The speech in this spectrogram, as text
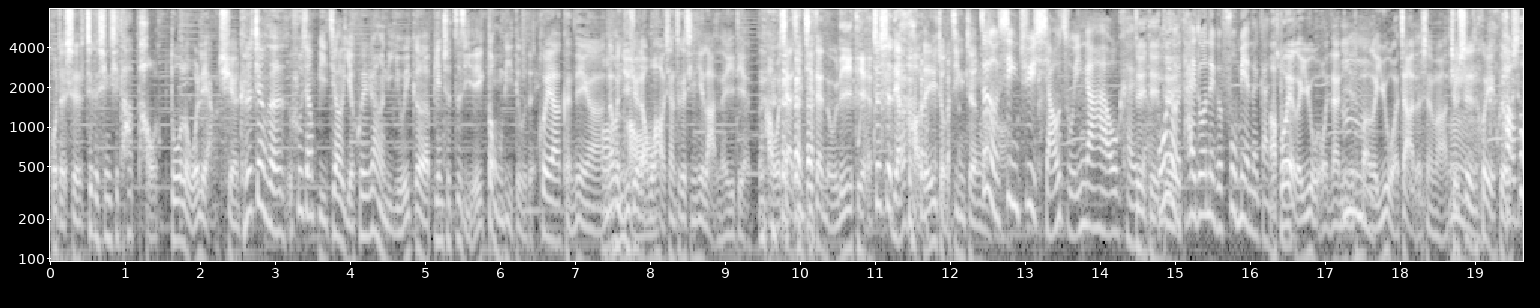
或者是这个星期他跑多了我两圈。可是这样的互相比较也会让你有一个鞭策自己的一个动力，对不对？会啊，肯定啊。那么你就觉得我好像这个星期懒了一点，好，我下星期再努力一点。这是良好的一种竞争。这种兴趣小组应该还 OK，对对，不会有太多那个负面的感觉。啊，不会尔虞我那你什么尔虞我诈的是吗？就是会好不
